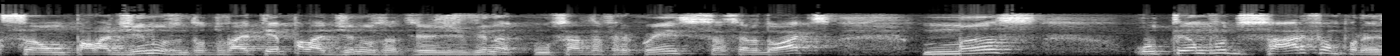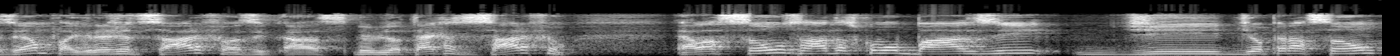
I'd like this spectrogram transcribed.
são paladinos, então tu vai ter paladinos da tríade divina com certa frequência, sacerdotes, mas o templo de Sarfion, por exemplo, a igreja de Sarfion, as, as bibliotecas de Sarfion, elas são usadas como base de, de operação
